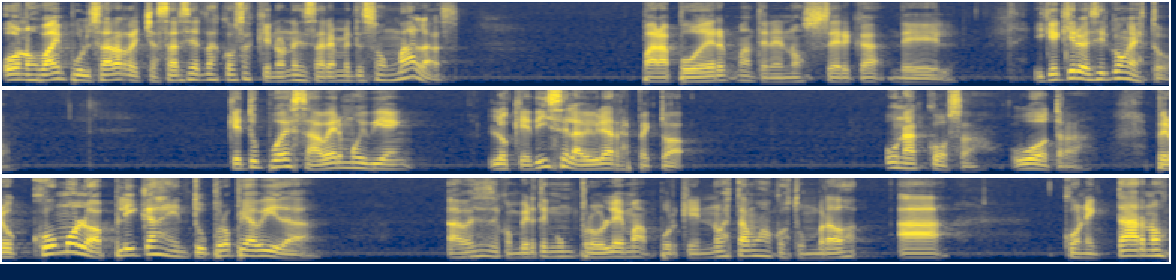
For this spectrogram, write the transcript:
O nos va a impulsar a rechazar ciertas cosas que no necesariamente son malas para poder mantenernos cerca de Él. ¿Y qué quiero decir con esto? Que tú puedes saber muy bien lo que dice la Biblia respecto a una cosa u otra, pero cómo lo aplicas en tu propia vida a veces se convierte en un problema porque no estamos acostumbrados a conectarnos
